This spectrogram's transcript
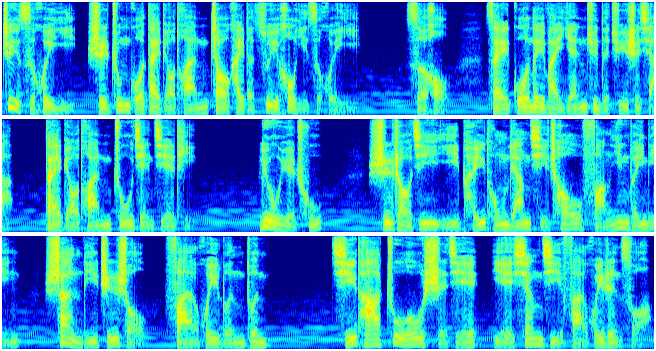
这次会议是中国代表团召开的最后一次会议。此后，在国内外严峻的局势下，代表团逐渐解体。六月初，施肇基以陪同梁启超访英为名，擅离职守，返回伦敦。其他驻欧使节也相继返回任所。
